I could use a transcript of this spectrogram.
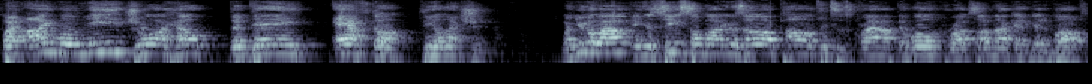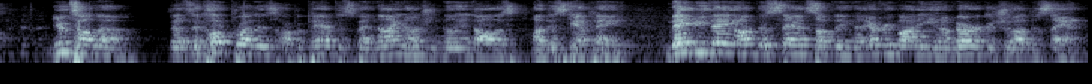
But I will need your help the day after the election. When you go out and you see somebody who says, oh, politics is crap, they're all corrupt, so I'm not going to get involved. You tell them that if the Koch brothers are prepared to spend $900 million on this campaign, maybe they understand something that everybody in America should understand.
